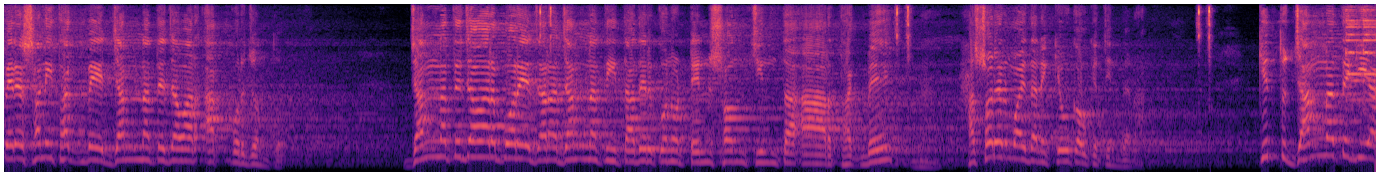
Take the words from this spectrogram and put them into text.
পেরেশানি থাকবে জান্নাতে যাওয়ার আগ পর্যন্ত। জান্নাতে যাওয়ার পরে যারা জান্নাতি, তাদের কোনো টেনশন, চিন্তা আর থাকবে হাসরের ময়দানে কেউ কাউকে চিনবে না। কিন্তু জান্নাতে গিয়া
